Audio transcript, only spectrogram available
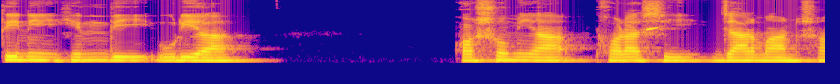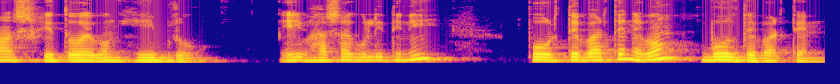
তিনি হিন্দি, উড়িয়া, অসমিয়া, ফরাসি, জার্মান, সংস্কৃত এবং হিব্রু। এই ভাষাগুলি তিনি পড়তে পারতেন এবং বলতে পারতেন।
